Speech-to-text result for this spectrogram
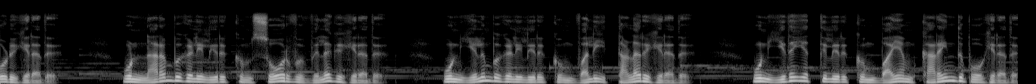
ஓடுகிறது. உன் நரம்புகளில் இருக்கும் சோர்வு விலகுகிறது. உன் எலும்புகளில் இருக்கும் வலி தளறுகிறது உன் இதயத்தில் இருக்கும் பயம் கரைந்து போகிறது.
